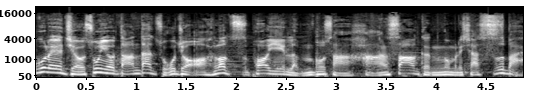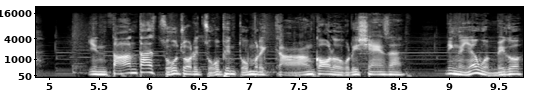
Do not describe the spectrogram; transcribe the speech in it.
不过呢，就算有当代作家啊，那只怕也轮不上韩少跟我们的小四吧。用当代作家的作品多么的尴尬咯，你想噻？你硬要问别个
